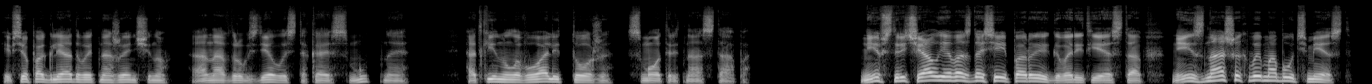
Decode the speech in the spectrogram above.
и все поглядывает на женщину, а она вдруг сделалась такая смутная. Откинула вуали тоже, смотрит на Остапа. «Не встречал я вас до сей поры», — говорит ей Остап. «Не из наших вы, мабуть, мест».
